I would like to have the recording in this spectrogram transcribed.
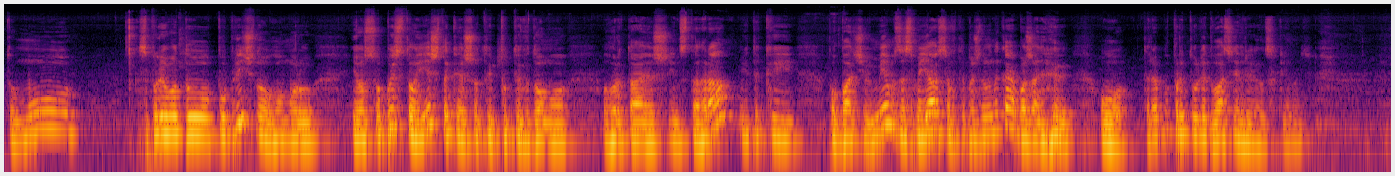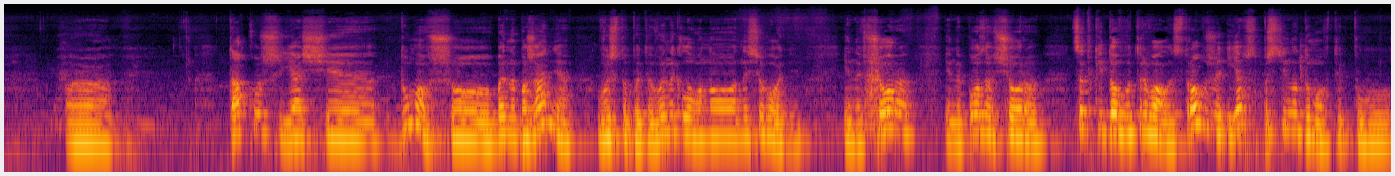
Тому з приводу публічного гумору і особистого є ж таке, що типу, ти вдома гортаєш інстаграм і такий побачив мем, засміявся, в тебе ж не виникає бажання. О, треба притулі 20 гривень скинути. Е, також я ще думав, що в мене бажання виступити виникло воно не сьогодні, і не вчора, і не позавчора. Це такий довготривалий строк вже, і я постійно думав, типу,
